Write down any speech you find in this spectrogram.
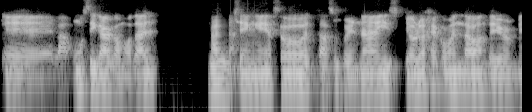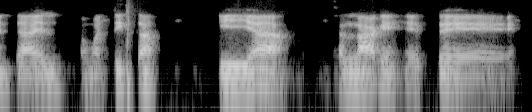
eh, la música como tal. Mm. en eso, está súper nice. Yo lo he recomendado anteriormente a él como artista. Y ya, esa es la que, este,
